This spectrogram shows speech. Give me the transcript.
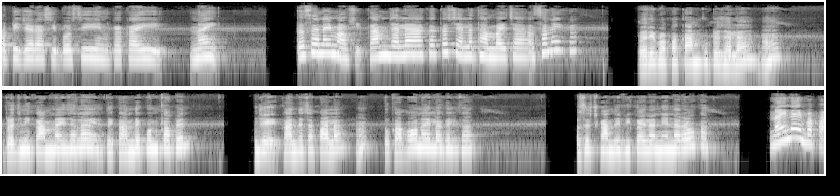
मोठी जराशी बसीन का काही? नाही. तसं नाही मावशी. काम झाला का कशाला थांबायचा? असं नाही का? अरे बापा काम कुठं झाला हं? रजनी काम नाही झालाय? ते कांदे कोण कापेल? म्हणजे कांद्याचा पाला हं? तो कापावा नाही लागेल का? तसेच कांदे विकायला नेणार आहो का? नाही नाही बापा.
